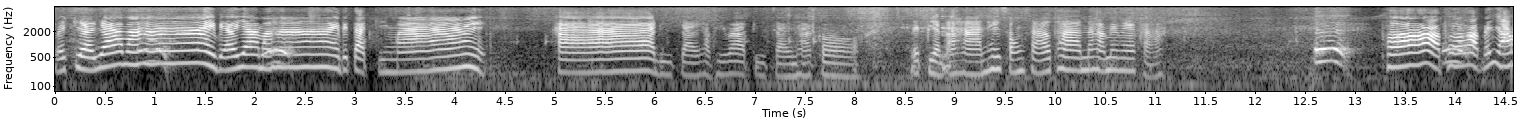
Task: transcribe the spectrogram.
ไปเกี่ยวหญ้ามาให้ไปเอาหญ้ามาให้ ไปตัดกิ่งไม้ ค่ะ ดีใจค่ะพี่วาดดีใจนะคะ ก็ได้เปลี่ยนอาหารให้สองสาวทานนะคะแม่แม่ๆค่ะพ่อพ่อเป็นหยัง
